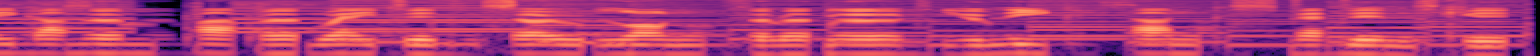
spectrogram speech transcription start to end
Why doesn't Papa waited so long for a bird unique thanks Medinsky.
